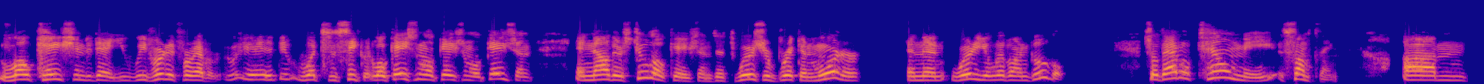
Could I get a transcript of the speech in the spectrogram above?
location today. You, we've heard it forever. It, it, what's the secret? Location, location, location. And now there's two locations. It's where's your brick and mortar, and then where do you live on Google? So that'll tell me something. Um,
